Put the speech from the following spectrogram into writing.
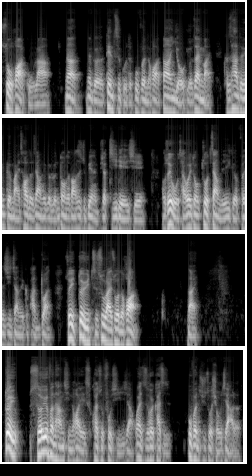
塑化股啦，那那个电子股的部分的话，当然有有在买。可是它的一个买超的这样的一个轮动的方式就变得比较激烈一些，哦，所以我才会做做这样的一个分析，这样的一个判断。所以对于指数来说的话，来，对十二月份的行情的话，也是快速复习一下，外资会开始部分去做休假了，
